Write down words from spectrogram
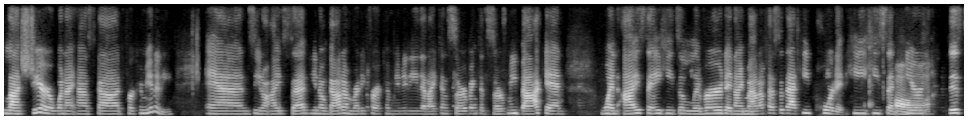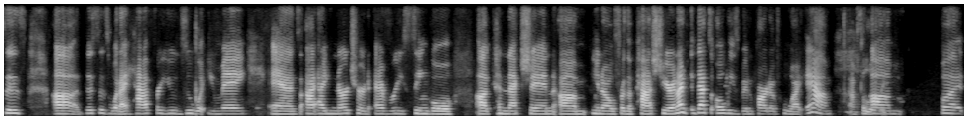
last year when i asked god for community. And you know i said you know god i'm ready for a community that i can serve and can serve me back. And when i say he delivered and i manifested that he poured it. He he said here this is uh this is what i have for you. Do what you may. And i i nurtured every single uh connection um you know for the past year. And i that's always been part of who i am. Absolutely. Um but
